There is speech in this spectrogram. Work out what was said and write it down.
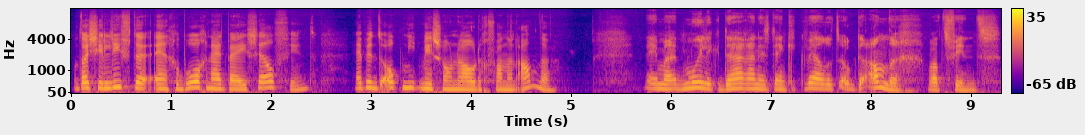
Want als je liefde en geborgenheid bij jezelf vindt, heb je het ook niet meer zo nodig van een ander. Nee, maar het moeilijke daaraan is denk ik wel dat ook de ander wat vindt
